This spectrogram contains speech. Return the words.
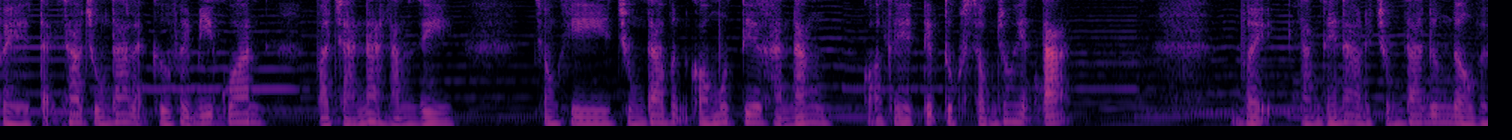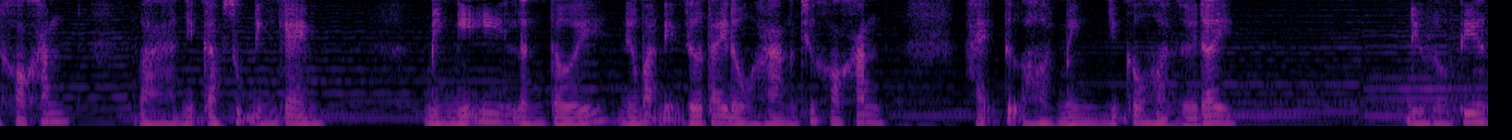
về tại sao chúng ta lại cứ phải bi quan và chán nản làm gì trong khi chúng ta vẫn có một tia khả năng có thể tiếp tục sống trong hiện tại. Vậy làm thế nào để chúng ta đương đầu với khó khăn và những cảm xúc đính kèm? Mình nghĩ lần tới nếu bạn định giơ tay đầu hàng trước khó khăn hãy tự hỏi mình những câu hỏi dưới đây điều đầu tiên,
